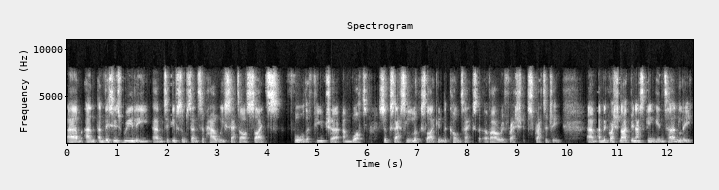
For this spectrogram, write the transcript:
Um, and, and this is really um, to give some sense of how we set our sights for the future and what success looks like in the context of our refreshed strategy. Um, and the question I've been asking internally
